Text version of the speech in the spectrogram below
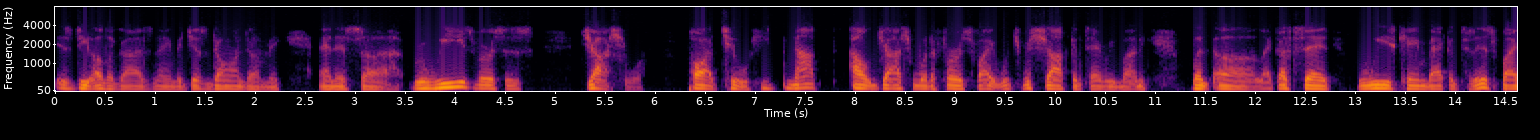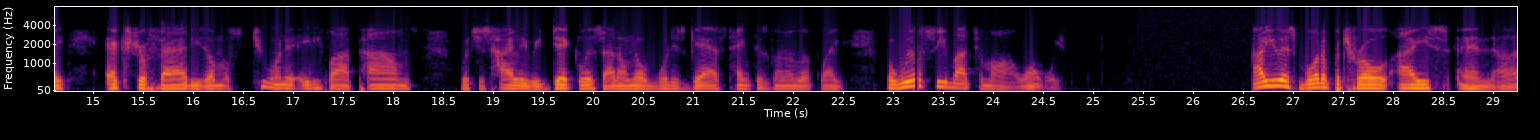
is the other guy's name. It just dawned on me. And it's uh, Ruiz versus Joshua, part two. He knocked out Joshua the first fight, which was shocking to everybody. But uh, like I said, Ruiz came back into this fight extra fat. He's almost 285 pounds, which is highly ridiculous. I don't know what his gas tank is going to look like, but we'll see by tomorrow, won't we? Our U.S. Border Patrol, ICE, and uh,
